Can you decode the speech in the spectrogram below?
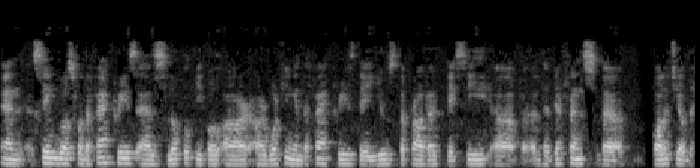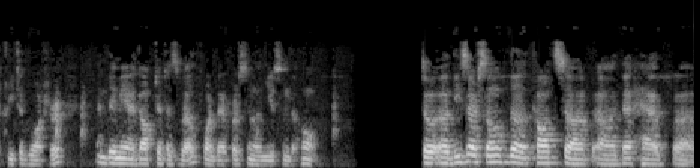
And same goes for the factories as local people are, are working in the factories, they use the product, they see uh, the difference, the quality of the treated water, and they may adopt it as well for their personal use in the home. So uh, these are some of the thoughts uh, uh, that have uh,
